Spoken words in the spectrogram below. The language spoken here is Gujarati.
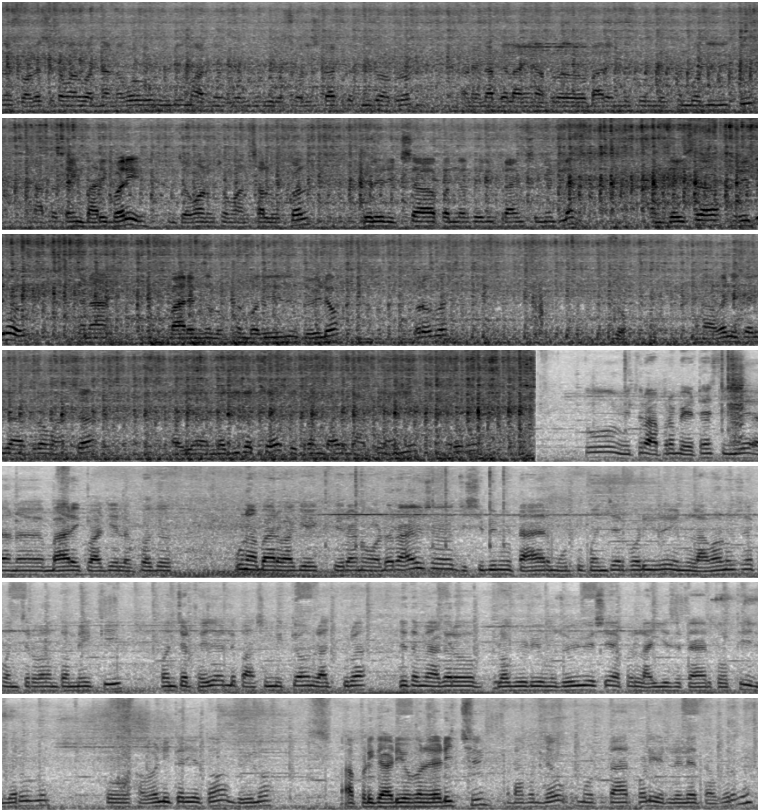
કૃષ્ણ સ્વાગત છે તમારું આજના નવો વિડીયોમાં. આજનો વીડિયો સોરી સ્ટાર્ટ કરી દીધો આપણો. અને એના પહેલાં અહીં આપણે બાર મિનિટનું લોખંડ વધી દીધું અને આપણે ત્રણ ભારી ભરી જવાનું છે માણસા લોકલ પેલી રિક્ષા પંદર તેરી પ્રાઇમ સિમેન્ટ લઈ અને જઈશે રીદરોલ. આ બાર એમનું લોખંડ બોધી દીધું જોઈ લો. બરાબર? જો. હવે નીકળીએ આપણે માણસા અહીંયા નજીક જ છે. તો ત્રણ બારે માથે આવીએ. બરોબર? મિત્રો, આપણે બેઠા છીએ અને બાર એક વાગે લગભગ પૂણા બાર વાગે એક ફેરાનો ઓર્ડર આવ્યો છે. જીસીબીનું ટાયર મોટું પંચર પડ્યું છે, એનું લાવવાનું છે. પંચરવાળાને તો મેકી, પંચર થઈ જાય એટલે પાછું મીકવાનું રાજપુરા. જે તમે આગળ બ્લોગ વિડીયોમાં જોયું હશે, આપણે લાવીએ છીએ ટાયર તોથી જ, બરાબર? તો હવે નીકળીએ તો, જોઈ લો. આપણી ગાડીઓ પણ રેડી જ છે. ફટાફટ જાઉં મોટું ટાયર પડ્યું એટલે લેતા બરાબર?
